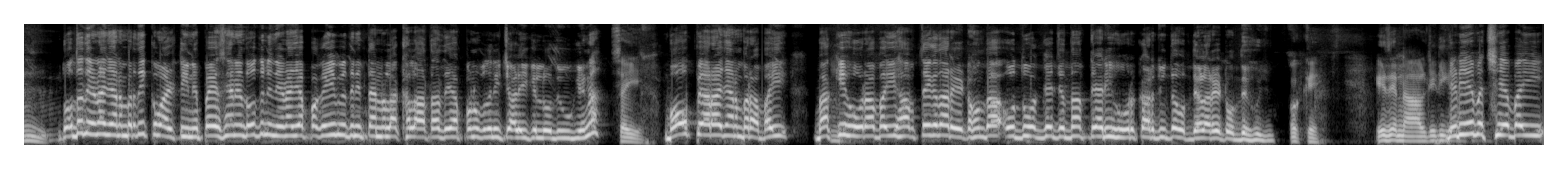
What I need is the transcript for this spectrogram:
ਦੁੱਧ ਦੇਣਾ ਜਾਨਵਰ ਦੀ ਕੁਆਲਿਟੀ ਨੇ ਪੈਸਿਆਂ ਨੇ ਦੁੱਧ ਨਹੀਂ ਦੇਣਾ ਜੇ ਆਪਾਂ ਕਹੀਏ ਵੀ ਪਤਾ ਨਹੀਂ 3 ਲੱਖ ਲਾਤਾ ਤੇ ਆਪਾਂ ਨੂੰ ਪਤਾ ਨਹੀਂ 40 ਕਿਲੋ ਦੇਊਗੀ ਨਾ। ਸਹੀ। ਬਹੁਤ ਪਿਆਰਾ ਜਾਨਵਰ ਆ ਬਾਈ। ਬਾਕੀ ਹੋਰ ਆ ਬਾਈ ਹਫ਼ਤੇ ਦਾ ਰੇਟ ਹੁੰਦਾ ਉਦੋਂ ਅੱਗੇ ਜਿੱਦਾਂ ਤਿਆਰੀ ਹੋਰ ਕਰ ਜੂ ਤਾਂ ਉਹਦੇ ਵਾਲਾ ਰੇਟ ਉਹਦੇ ਹੋ ਜੂ। ਓਕੇ। ਇਹਦੇ ਨਾਲ ਜਿਹੜੀ ਜਿਹੜੀ ਇਹ ਬੱਚੀ ਆ ਬਾਈ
